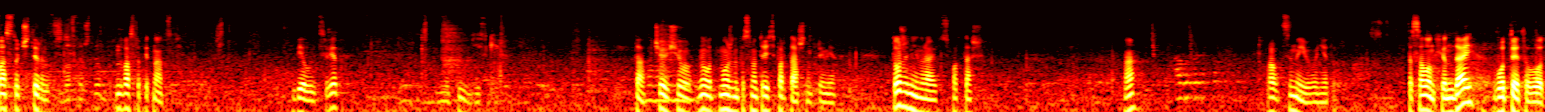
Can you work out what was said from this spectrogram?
2,114. 2,115. Белый цвет. Вот диски. Так, что еще? Ну вот можно посмотреть Спартаж, например. Тоже не нравится Спартаж? А? Правда, цены его нету. Это салон Hyundai. Вот это вот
